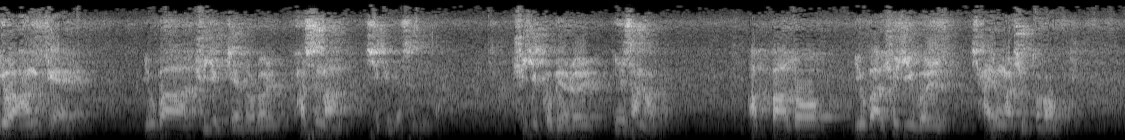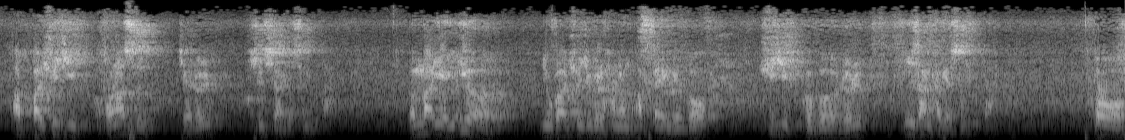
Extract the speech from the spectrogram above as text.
이와 함께 육아 휴직 제도를 활성화시키겠습니다. 휴직급여를 인상하고 아빠도 육아 휴직을 사용할 수 있도록 아빠 휴직 보너스제를 실시하겠습니다. 엄마에 이어 육아 휴직을 하는 아빠에게도 휴직급여를 인상하겠습니다. 또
